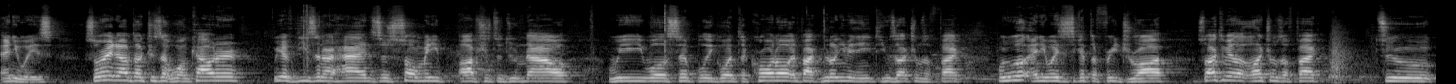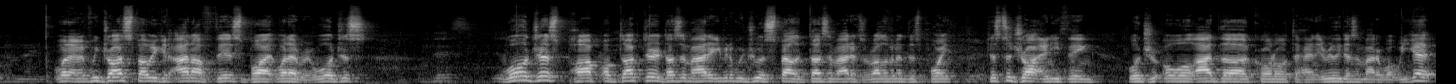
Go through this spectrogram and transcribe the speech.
Anyways, so right now Doctor's at one counter. We have these in our hands. There's so many options to do now. We will simply go into Chrono. In fact, we don't even need to use Electrum's effect. We will anyways just to get the free draw. So activate Electrum's effect to whatever. If we draw a spell, we can add off this, but whatever. We'll just we'll just pop Abductor. It doesn't matter. Even if we drew a spell, it doesn't matter. It's irrelevant at this point. Just to draw anything. we'll dr- we'll add the chrono to hand. It really doesn't matter what we get.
